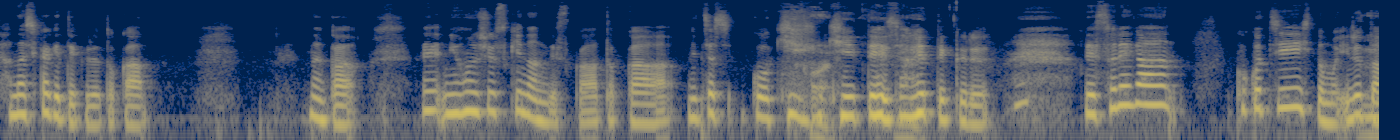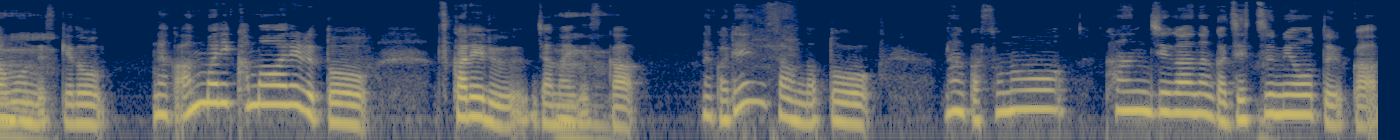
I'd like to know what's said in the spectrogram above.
話しかけてくるとかなんか「え日本酒好きなんですか?」とかめっちゃしこう聞,、はい聞いて喋ってくる。でそれが心地いい人もいるとは思うんですけど、なんかあんまり構われると疲れるじゃないですか。なんかレンさんだとなんかその感じがなんか絶妙というか、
